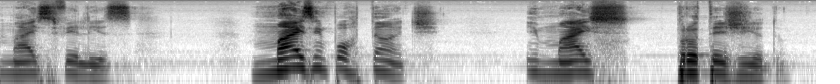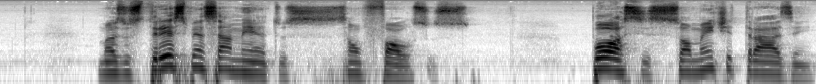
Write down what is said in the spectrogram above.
mais feliz, mais importante e mais protegido. Mas os três pensamentos são falsos. Posses somente trazem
